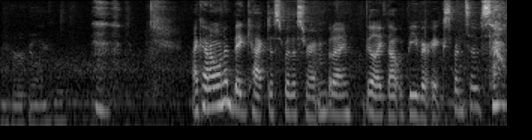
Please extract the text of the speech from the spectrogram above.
You hurt feelings, I kind of want a big cactus for this room, but I feel like that would be very expensive, so...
